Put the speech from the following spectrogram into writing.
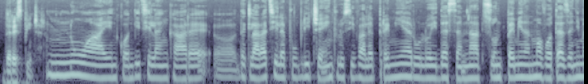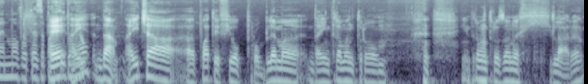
de respingere. Nu ai în condițiile în care uh, declarațiile publice, inclusiv ale premierului desemnat, sunt pe mine nu mă votează nimeni, nu mă votează partidul e, meu? Da, aici a, poate fi o problemă, dar intrăm într-o intrăm într-o zonă hilară.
